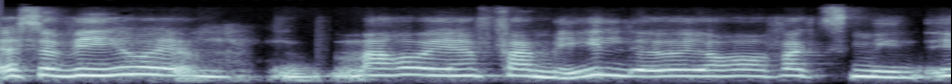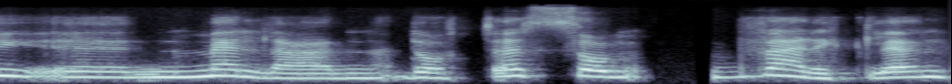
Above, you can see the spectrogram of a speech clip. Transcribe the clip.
alltså vi har, man har ju en familj och jag har faktiskt min eh, mellandotter som verkligen,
